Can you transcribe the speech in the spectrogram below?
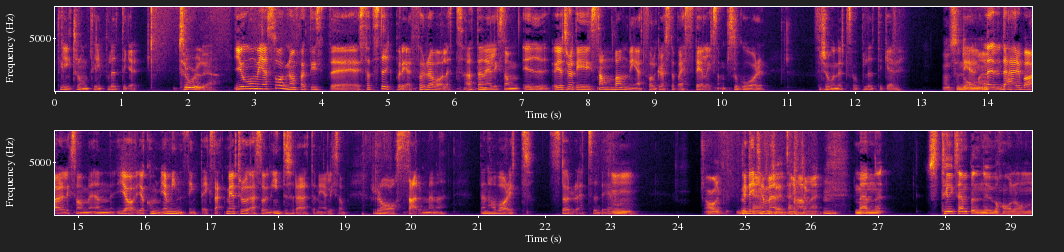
Tilltron till politiker. Tror du det? Jo, men jag såg någon faktiskt eh, statistik på det förra valet. Att den är liksom i, jag tror att det är i samband med att folk röstar på SD liksom, så går förtroendet för politiker Alltså ner. de är... Nej, det här är bara liksom en, jag, jag, kom, jag minns inte exakt, men jag tror alltså inte sådär att den är liksom rasar, men eh, den har varit större tidigare. Mm. Ja, det, Men det kan kan för sig man- tänka ja, mig. mm. Men till exempel nu har de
